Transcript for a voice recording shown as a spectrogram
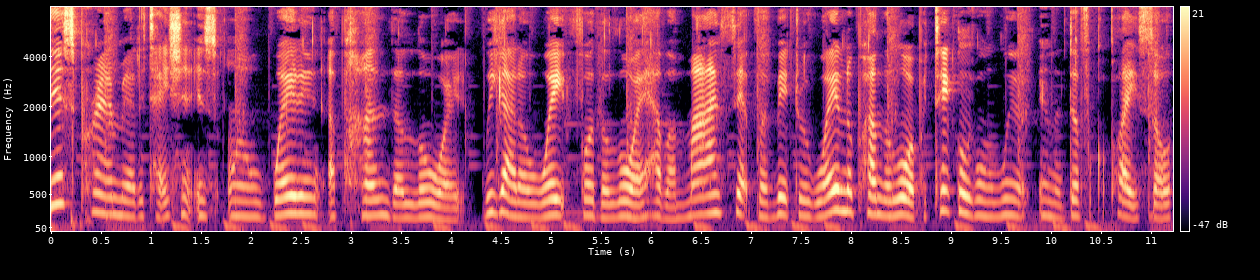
This prayer meditation is on waiting upon the Lord. We got to wait for the Lord, have a mindset for victory, waiting upon the Lord, particularly when we're in a difficult place. So,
